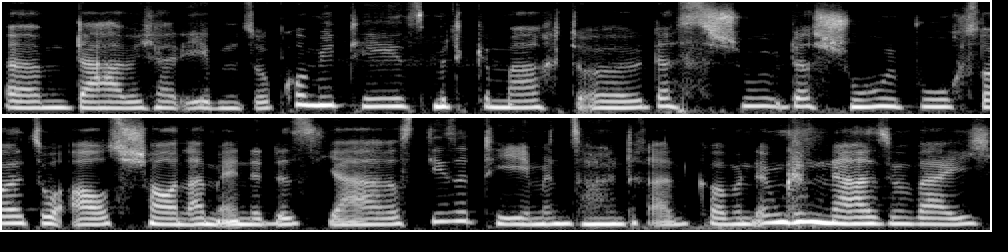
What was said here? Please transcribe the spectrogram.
Ähm, da habe ich halt eben so Komitees mitgemacht. Äh, das, Schu das Schulbuch soll so ausschauen am Ende des Jahres. Diese Themen sollen drankommen. Im Gymnasium war ich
